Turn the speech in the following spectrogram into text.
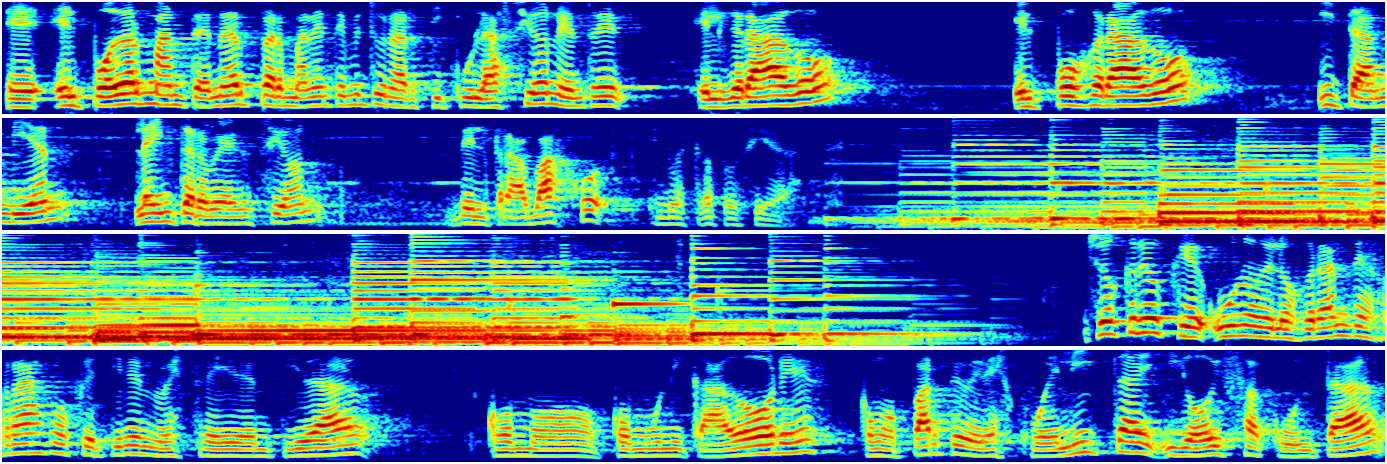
eh, el poder mantener permanentemente una articulación entre el grado, el posgrado y también la intervención del trabajo en nuestra sociedad. Yo creo que uno de los grandes rasgos que tiene nuestra identidad como comunicadores, como parte de la escuelita y hoy facultad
